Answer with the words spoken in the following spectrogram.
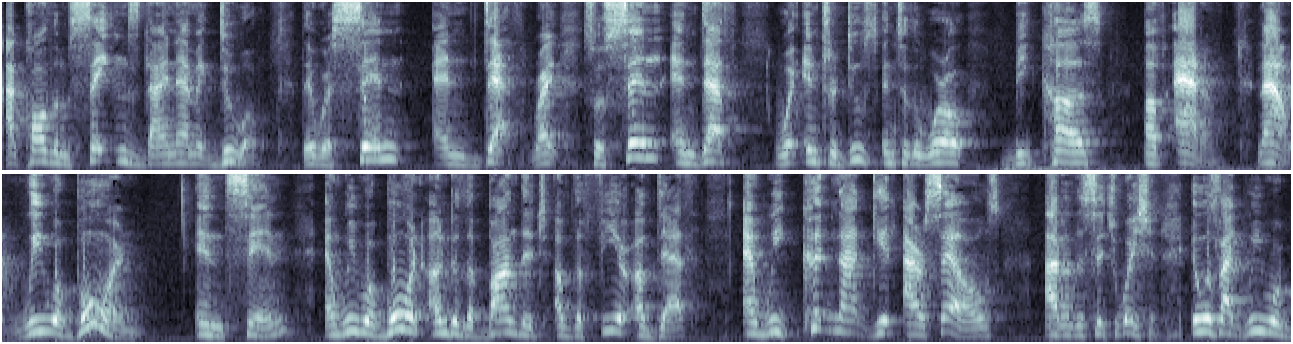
I call them Satan's dynamic duo. They were sin and death, right? So sin and death were introduced into the world because of Adam. Now, we were born in sin, and we were born under the bondage of the fear of death, and we could not get ourselves out of the situation. It was like we were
